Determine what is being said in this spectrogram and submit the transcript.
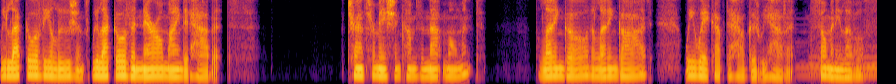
We let go of the illusions, we let go of the narrow minded habits Transformation comes in that moment. The letting go, the letting God. We wake up to how good we have it. So many levels.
